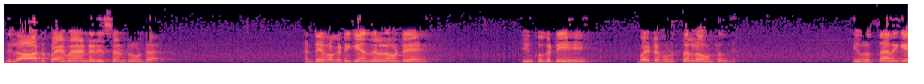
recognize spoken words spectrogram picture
ది లార్డ్ పైమాండరీస్ అంటూ ఉంటారు. అంటే ఒకటి కేంద్రంలో ఉంటే ఇంకొకటి బయట వృత్తంలో ఉంటుంది. ఈ వృత్తానికి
